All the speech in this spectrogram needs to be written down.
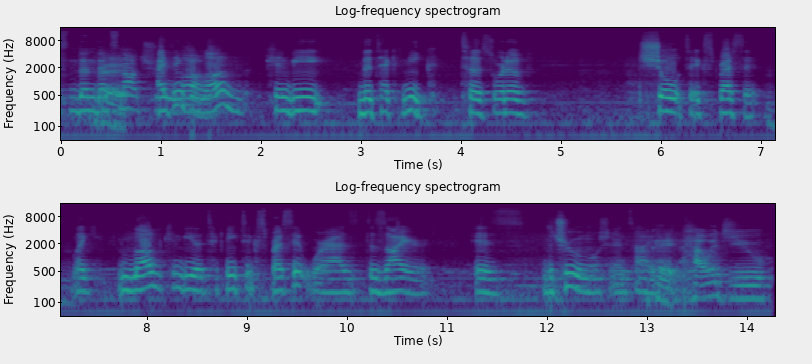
That's then that's Okay. not true. I think love. love can be the technique to sort of show to express it. Like love can be a technique to express it, whereas desire is the true emotion inside. Okay, how would you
